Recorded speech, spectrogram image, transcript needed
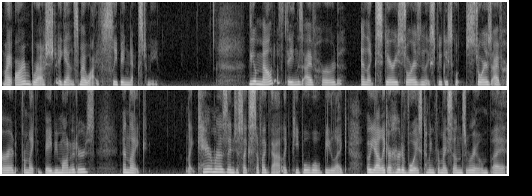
my arm brushed against my wife, sleeping next to me the amount of things I've heard and like scary stories and like spooky sc- stories I've heard from like baby monitors and like like cameras and just like stuff like that like people will be like oh yeah like I heard a voice coming from my son's room but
